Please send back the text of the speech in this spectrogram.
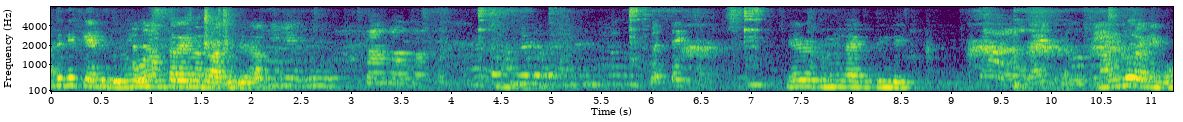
ಅದಕ್ಕೆ ಕೇಳಿದ್ದು ನೀವು ನಮ್ಮ ಥರ ಏನಾದ್ರು ಆಗಿದ್ದೀರಾ? ಹೇಳ್ಬೇಕು ನಿಮ್ದಾಯ್ತು ತಿಂಡಿ. ಮಂಗಳೂರ ನೀವು?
